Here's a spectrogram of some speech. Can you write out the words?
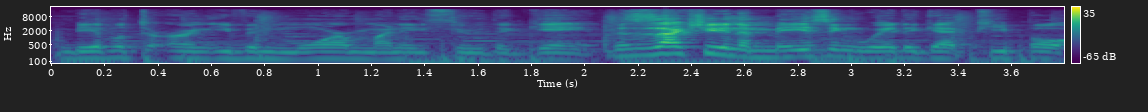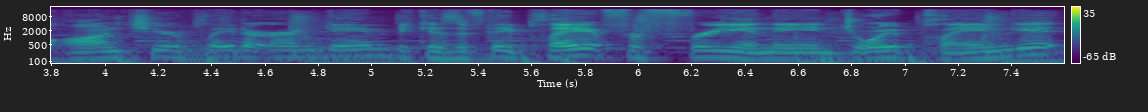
and be able to earn even more money through the game. This is actually an amazing way to get people onto your play to earn game because if they play it for free and they enjoy playing it,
